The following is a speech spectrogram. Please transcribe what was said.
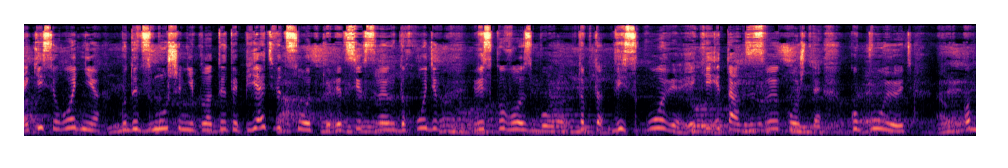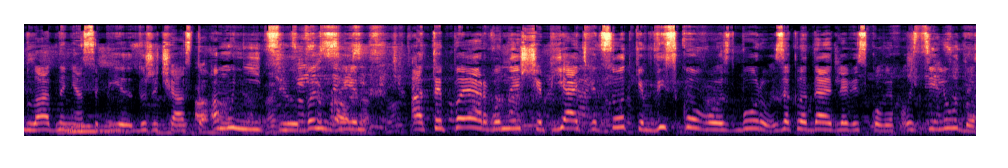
які сьогодні будуть змушені платити 5% від всіх своїх доходів військового збору. Тобто військові, які і так за свої кошти купують е, обладнання собі дуже часто, амуніцію, бензин, А тепер вони ще 5% військового збору закладають для військових. Ось ці люди,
